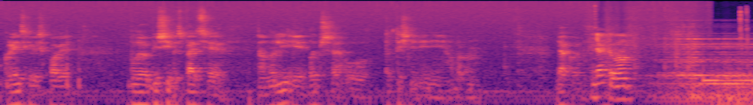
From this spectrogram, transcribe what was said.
українські військові були у більшій безпеці на нулі і глибше у тактичній лінії оборони. Дякую. Дякую вам. Thank you.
